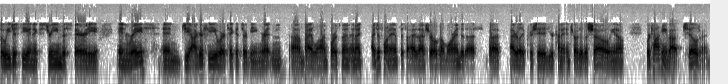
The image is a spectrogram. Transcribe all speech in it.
So we just see an extreme disparity in race and geography where tickets are being written um, by law enforcement. And I, I just want to emphasize, I'm sure we'll go more into this, but I really appreciated your kind of intro to the show. You know, we're talking about children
